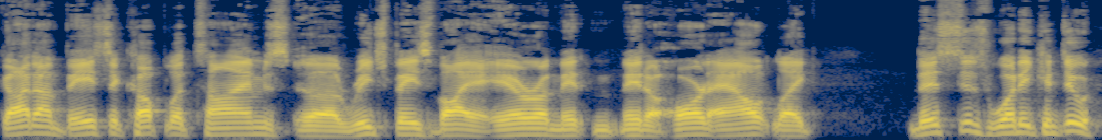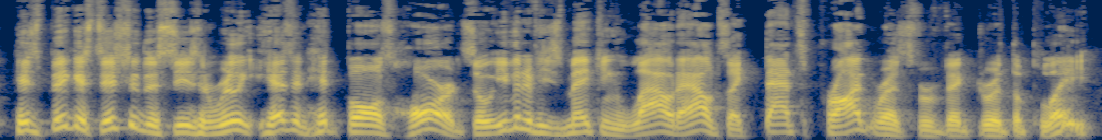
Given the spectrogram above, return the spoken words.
got on base a couple of times, uh, reached base via error, made, made a hard out. Like, this is what he can do. His biggest issue this season, really, he hasn't hit balls hard. So even if he's making loud outs, like, that's progress for Victor at the plate.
